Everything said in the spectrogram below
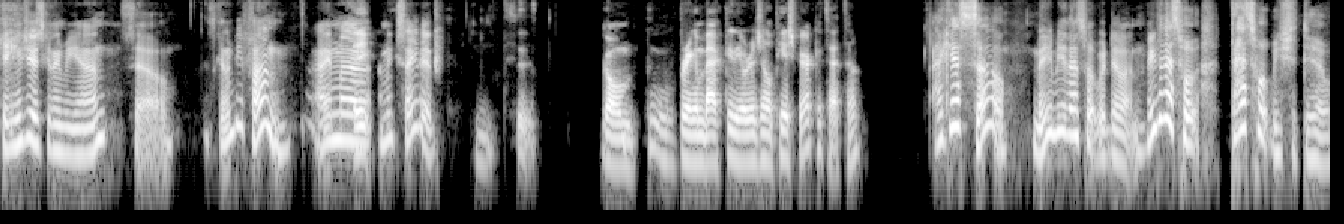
danger is going to be on so it's going to be fun i'm uh, Hey. i'm excited Go and bring him back to the original PHP architect, huh? i guess so maybe that's what we're doing maybe that's what that's what we should do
